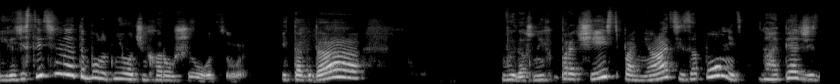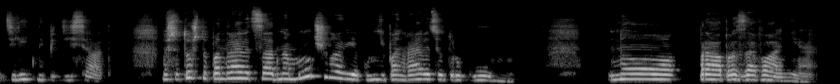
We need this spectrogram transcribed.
или действительно это будут не очень хорошие отзывы? И тогда вы должны их прочесть, понять и запомнить, но опять же делить на 50. Потому что то, что понравится одному человеку, не понравится другому. Но про образование,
